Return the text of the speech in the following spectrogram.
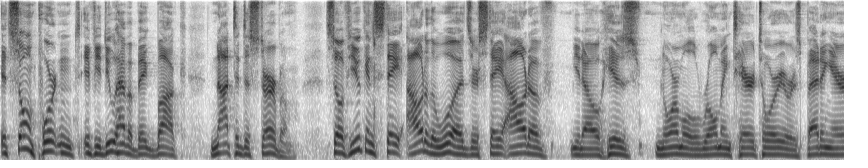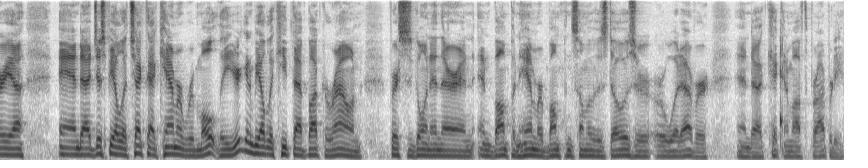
it's so important if you do have a big buck not to disturb them. So if you can stay out of the woods or stay out of you know his normal roaming territory or his bedding area and uh, just be able to check that camera remotely you're going to be able to keep that buck around versus going in there and, and bumping him or bumping some of his does or, or whatever and uh, kicking him off the property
